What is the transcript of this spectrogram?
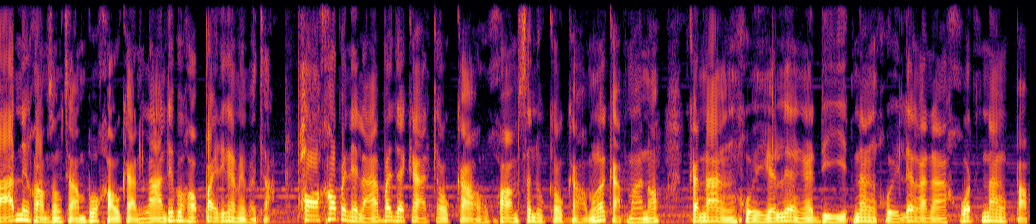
ร้านในความทรงจำพวกเขากันร้านที่พวกเขาไปด้วยกันเป็นประจำพอเข้าไปในร้านบรรยากาศเก่าๆความสนุกเก่าๆมันก็กลับมาเนาะก็นั่งคุยกันเรื่องอดีต นั่งคุยเรื่องอนาคต นั่งปรับ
